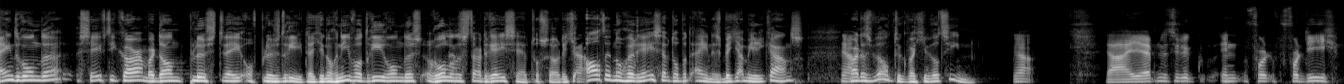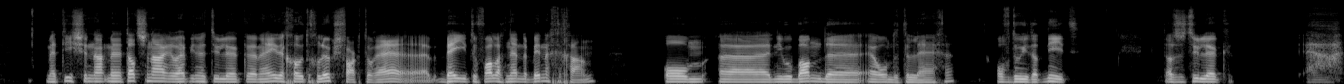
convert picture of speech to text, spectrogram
eindronde, safety car, maar dan plus twee of plus drie. Dat je nog in ieder geval drie rondes rollende start race hebt of zo. Dat je Ja. altijd nog een race hebt op het einde. Dat is een beetje Amerikaans. Ja. Maar dat is wel natuurlijk wat je wilt zien. Ja, ja je hebt natuurlijk in, voor, voor die, met, die met dat scenario heb je natuurlijk een hele grote geluksfactor. Hè? Eh, Ben je toevallig net naar binnen gegaan om eh, nieuwe banden eronder te leggen? Of doe je dat niet? Dat is natuurlijk, ja,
